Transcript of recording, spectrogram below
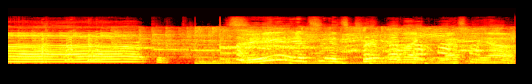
Uh. See? It's it's trip it like messed me up.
